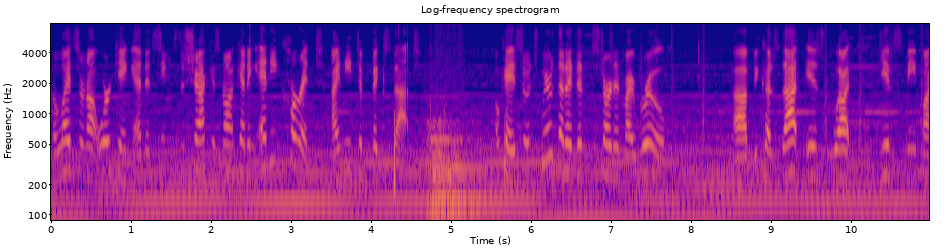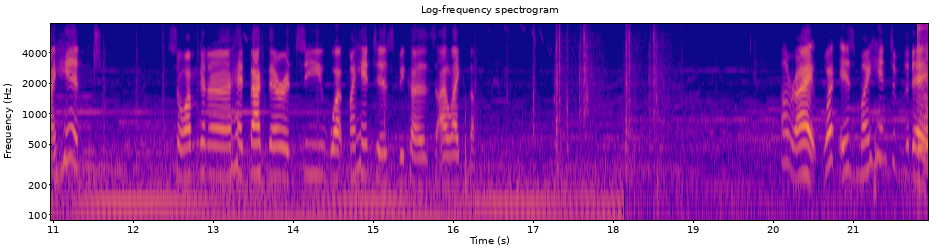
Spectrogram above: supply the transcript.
The lights are not working, and it seems the shack is not getting any current. I need to fix that. Okay, so it's weird that I didn't start in my room, uh, because that is what gives me my hint. So I'm gonna head back there and see what my hint is, because I like them. Alright, what is my hint of the day?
